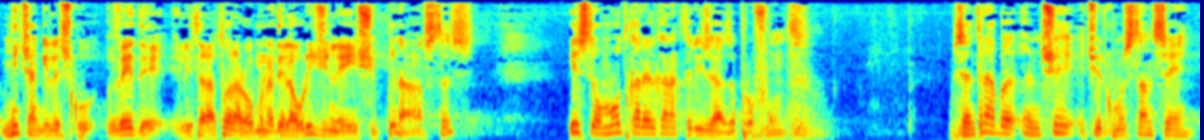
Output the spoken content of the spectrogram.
Mici Angelescu vede literatura română de la originile ei și până astăzi, este un mod care îl caracterizează profund. Se întreabă în ce circunstanțe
